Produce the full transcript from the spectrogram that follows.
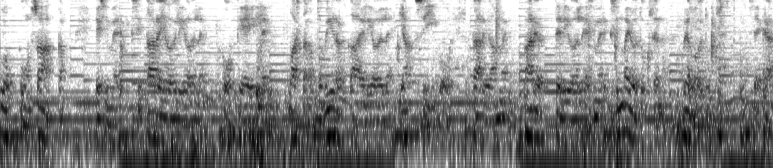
loppuun saakka esimerkiksi tarjoilijoille, kokeille, vastaanottovirkailijoille ja siivoille. Tarjoamme harjoittelijoille esimerkiksi majoituksen veloituksen sekä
